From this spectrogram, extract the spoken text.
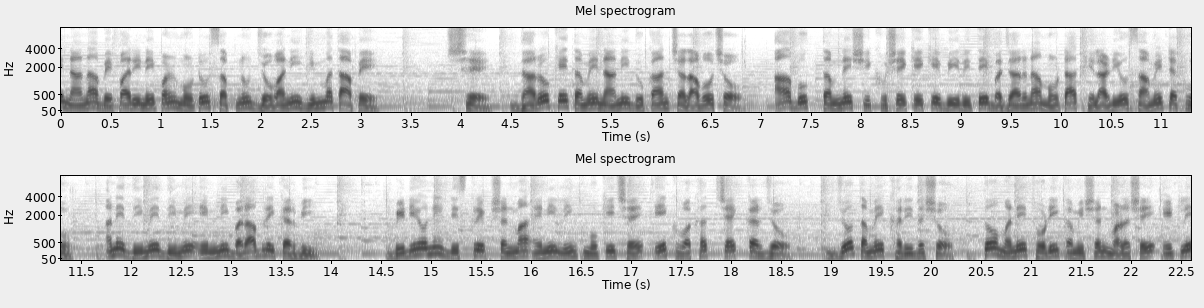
એ નાના વેપારીને પણ મોટું સપનું જોવાની હિંમત આપે છે. ધારો કે તમે નાની દુકાન ચલાવો છો. આ બુક તમને શીખવશે કે કેવી રીતે બજારના મોટા ખેલાડીઓ સામે ટકવું અને ધીમે ધીમે એમની બરાબરી કરવી. વિડીયોની ડિસ્ક્રિપ્શનમાં એની લિંક મૂકી છે. એક વખત ચેક કરજો. જો તમે ખરીદશો, તો મને થોડી કમિશન મળશે એટલે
